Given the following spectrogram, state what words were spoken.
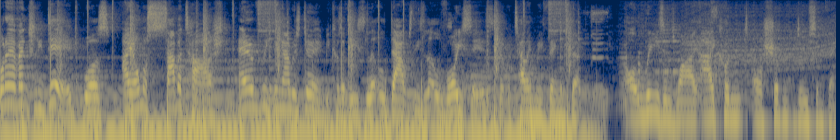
What I eventually did was I almost sabotaged everything I was doing because of these little doubts, these little voices that were telling me things that, or reasons why I couldn't or shouldn't do something.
